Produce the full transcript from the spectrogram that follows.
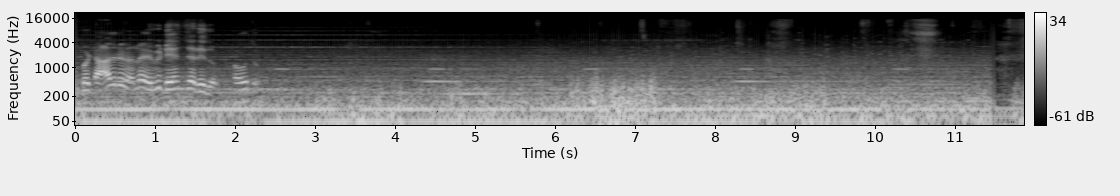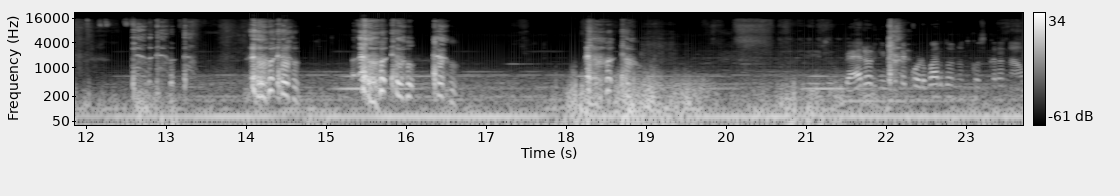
ಬಟ್ ಆದ್ರೂ ಇವೆಲ್ಲ ಹೆವಿ ಡೇಂಜರ್ ಇದು. ಹೌದು. ಬೇರೆಯವ್ರಿಗೆ ಹಿಂಸೆ ಕೊಡಬಾರ್ದು ಅನ್ನೋದಕ್ಕೋಸ್ಕರ ನಾವು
